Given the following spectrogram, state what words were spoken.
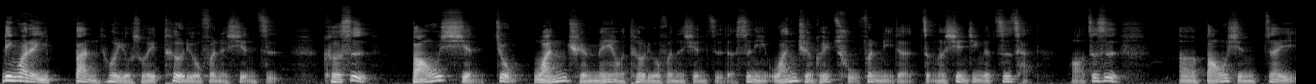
另外的一半会有所谓特留份的限制，可是保险就完全没有特留份的限制的，是你完全可以处分你的整个现金的资产啊。这是呃保险在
